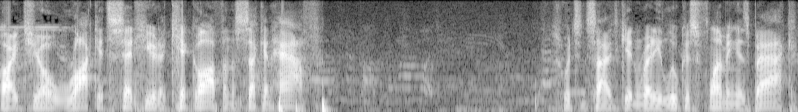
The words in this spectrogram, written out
All right, Joe. Rockets set here to kick off in the second half. Switching sides, getting ready. Lucas Fleming is back.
